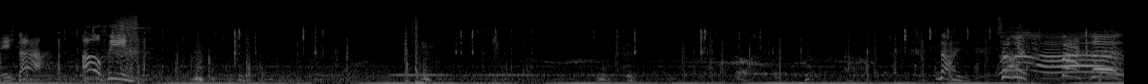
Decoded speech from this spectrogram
Nicht da! Auf ihn! Nein! Zurück! Wache!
